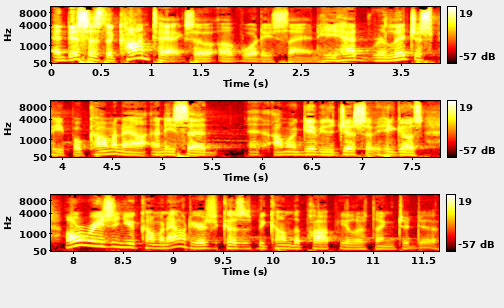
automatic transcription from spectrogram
And this is the context of, of, what he's saying. He had religious people coming out, and he said, I'm going to give you the gist of it. He goes, The only reason you're coming out here is because it's become the popular thing to do.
